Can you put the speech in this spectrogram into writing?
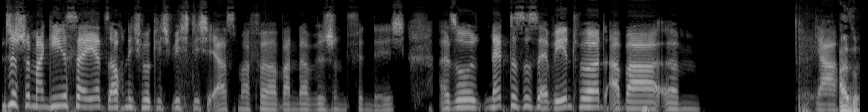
atlantische Magie ist ja jetzt auch nicht wirklich wichtig erstmal für WandaVision, finde ich. Also nett, dass es erwähnt wird, aber ähm, ja. Also,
